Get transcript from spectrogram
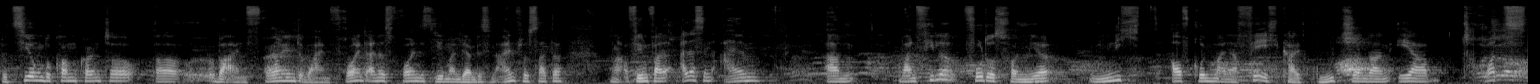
Beziehungen bekommen könnte, äh, über einen Freund, über einen Freund eines Freundes, jemand, der ein bisschen Einfluss hatte. Auf jeden Fall alles in allem ähm, waren viele Fotos von mir nicht aufgrund meiner Fähigkeit gut, sondern eher trotz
